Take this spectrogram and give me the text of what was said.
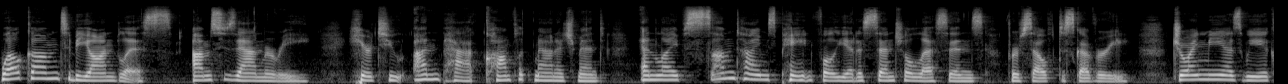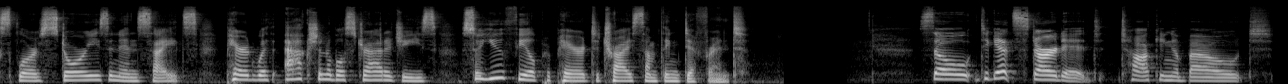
Welcome to Beyond Bliss. I'm Suzanne Marie, here to unpack conflict management and life's sometimes painful yet essential lessons for self discovery. Join me as we explore stories and insights paired with actionable strategies so you feel prepared to try something different. So, to get started talking about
